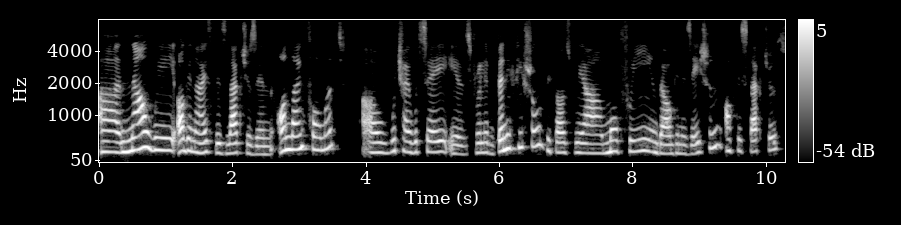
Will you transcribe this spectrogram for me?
Uh, now we organize these lectures in online format, uh, which I would say is really beneficial because we are more free in the organization of these lectures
